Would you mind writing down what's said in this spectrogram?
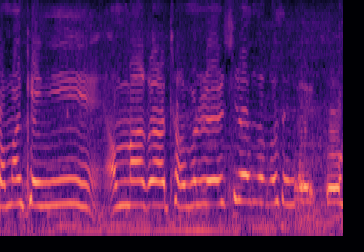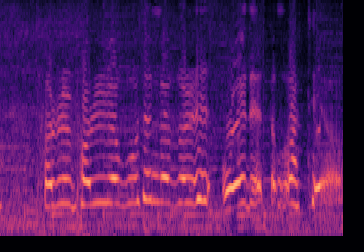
저만 괜히 엄마가 저를 싫어한다고 생각했고 저를 버리려고 생각을 오해를 했던 것 같아요.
